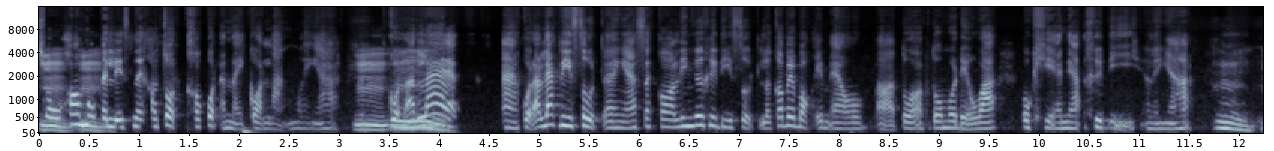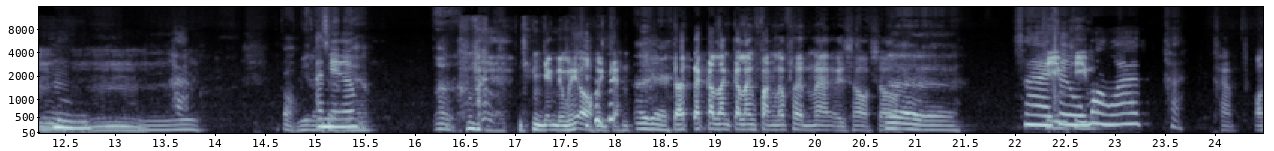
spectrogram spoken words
โชว์ข้อมูลอืมเป็น list เลยเขาจดเขากดอันไหนก่อนหลังอะไรเงี้ยค่ะอืมกดอันอืมแรกอ่ากดอันแรกดีสุดอะไรเงี้ย scoring ก็คือดีสุด แล้วก็ไปบอก ML อ่าตัวตัวโมเดลว่า โอเค อันเนี้ยคือดีอะไรเงี้ยค่ะ อืมอือืมมอืมค่ะบอกมีอะไรอันเสเนี้ริมยไหมครับเออยังยังนึกไม่ออกเหมือนกันโอเคแต่แต่กำลังกำลังฟังแล้วเพลินมากเออชอบชอบเออเออใช่ทีมคือทีมมองว่าค่ะ ครับอ๋อ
